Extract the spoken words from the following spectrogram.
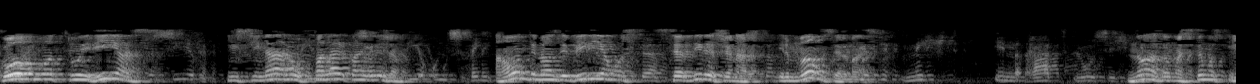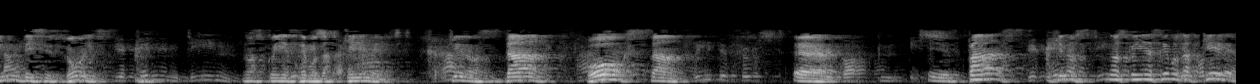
Como tu irias ensinar ou falar para a igreja. Aonde nós deveríamos ser direcionados? Irmãos e irmãs, nós não estamos em indecisões. Nós conhecemos aquele que nos dá força, é, paz, que nós, nós conhecemos aquele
